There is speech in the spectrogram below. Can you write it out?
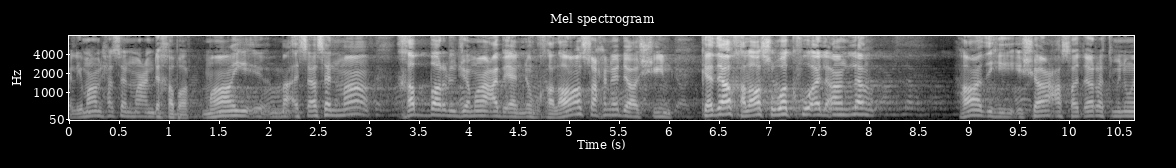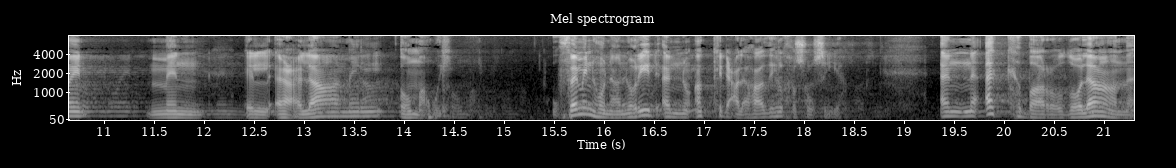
الإمام الحسن ما عنده خبر. ما, ي... ما أساسا ما خبر الجماعة بأنه خلاص إحنا داشين. كذا خلاص وقفوا الآن. لا. هذه إشاعة صدرت من وين؟ من الإعلام الأموي. فمن هنا نريد أن نؤكد على هذه الخصوصية. أن أكبر ظلام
